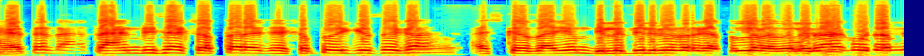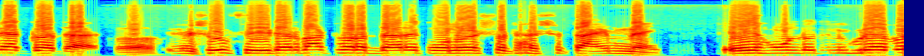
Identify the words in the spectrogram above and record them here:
হেতে টাইম দিছে এক সপ্তাহ এক সপ্তাহ হয়ে গেছে গা। আজকে যাইম দিলে দিলে বেবার গাতলে বেগলে না কইতাম না এক কথা এসব সিটার বাট করার দ্বারে কোনো একশো টাইম নাই। এই হন্ডো দিন ঘুরাইবো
